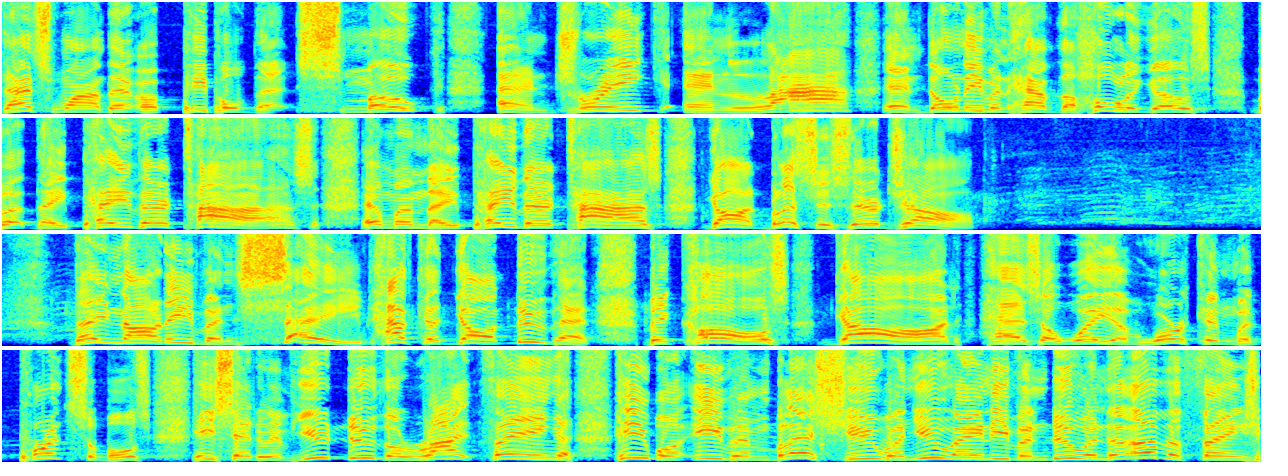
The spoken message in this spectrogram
That's why there are people that smoke and drink and lie and don't even have the Holy Ghost, but they pay their tithes. And when they pay their tithes, God blesses their job. They not even saved. How could God do that? Because God has a way of working with principles. He said, if you do the right thing, He will even bless you when you ain't even doing the other things.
